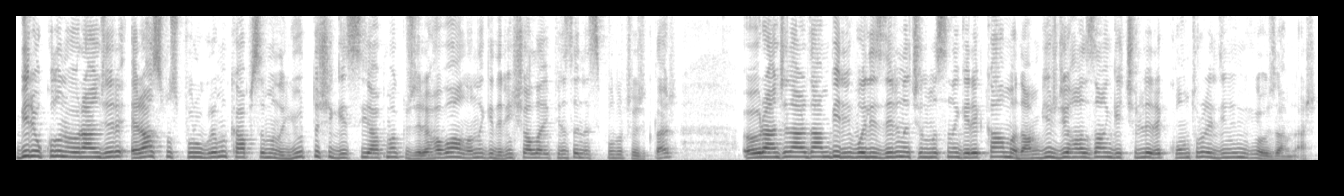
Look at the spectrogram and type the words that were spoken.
Bir okulun öğrencileri Erasmus programı kapsamında yurt dışı gezisi yapmak üzere havaalanına gider. İnşallah hepinize nasip olur çocuklar. Öğrencilerden biri valizlerin açılmasına gerek kalmadan bir cihazdan geçirilerek kontrol edildiğini gözlemler.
